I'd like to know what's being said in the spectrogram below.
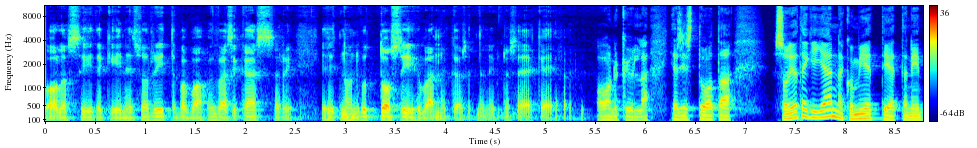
pakko olla siitä kiinni, että se on riittävän vaan hyvä se kässäri, ja sitten ne on niin tosi hyvän näköiset ne, niin ne CG-efektit. On kyllä, ja siis tuota, se on jotenkin jännä, kun miettii, että niin,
